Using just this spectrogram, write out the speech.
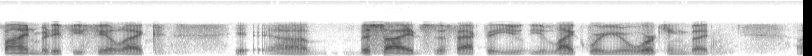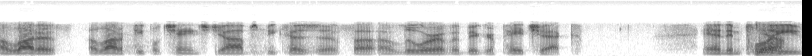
fine, but if you feel like, uh, besides the fact that you you like where you're working, but a lot of a lot of people change jobs because of uh, a lure of a bigger paycheck, and employee,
